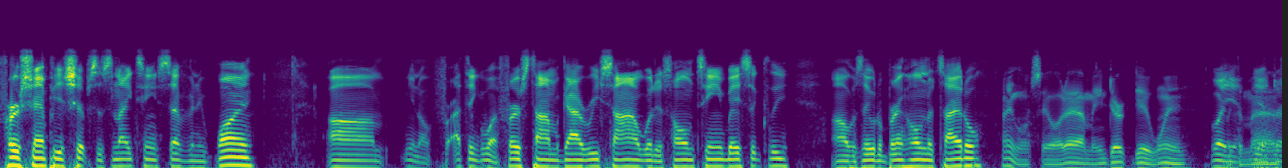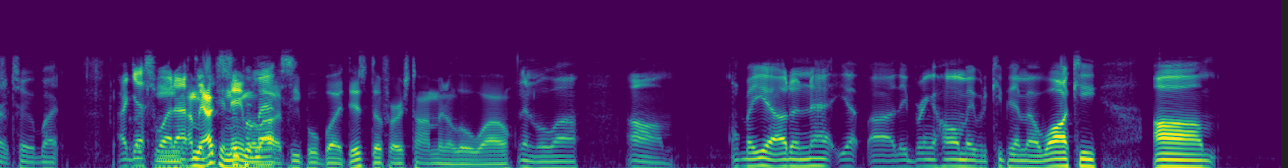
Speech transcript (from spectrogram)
first championship since 1971. Um, you know, for, I think what first time a guy re-signed with his home team basically uh, was able to bring home the title. I ain't gonna say all that. I mean, Dirk did win. Well, yeah, yeah, Dirk too. But I guess what I mean, I can name a lot of people, but this is the first time in a little while. In a little while. Um, but yeah, other than that, yep, uh, they bring it home, able to keep it in Milwaukee. Um,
